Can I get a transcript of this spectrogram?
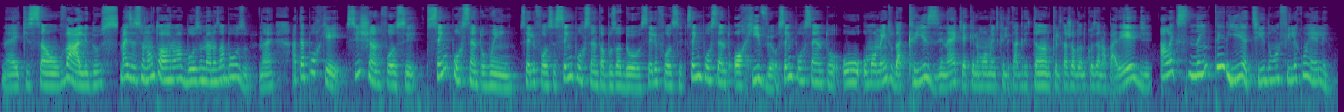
né, e que são válidos, mas isso não torna o abuso menos abuso, né? Até porque se Sean fosse 100% ruim, se ele fosse 100% abusador, se ele fosse 100% horrível, 100% o, o momento da crise, né, que é aquele momento que ele tá gritando, que ele tá jogando coisa na parede, Alex nem teria tido uma filha com ele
